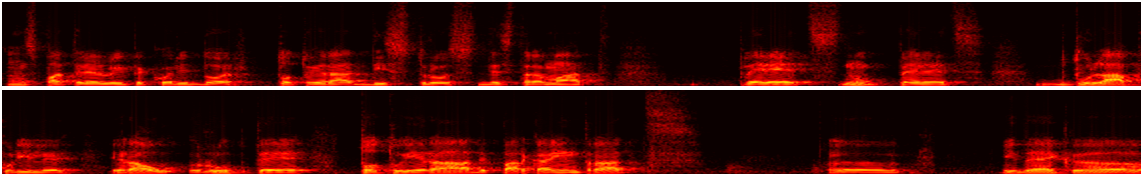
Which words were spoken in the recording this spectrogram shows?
în spatele lui pe coridor, totul era distrus, destrămat, pereți, nu pereți, dulapurile erau rupte, totul era de parcă a intrat... Uh, ideea e că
